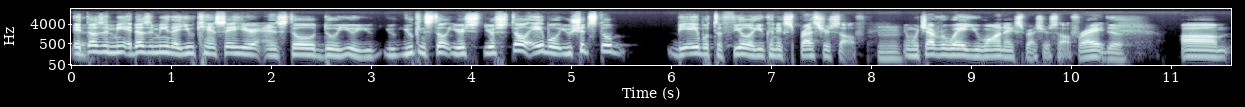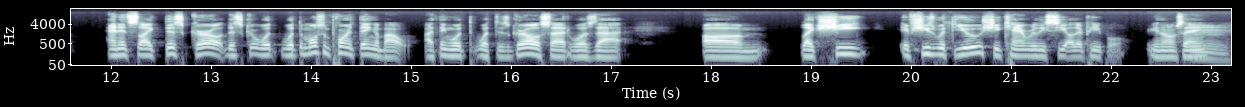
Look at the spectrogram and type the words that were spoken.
it doesn't mean it doesn't mean that you can't sit here and still do you. You you you can still you're you're still able. You should still be able to feel like you can express yourself Mhm. in whichever way you want to express yourself, right? Yeah. Um, and it's like this girl, this girl. What what the most important thing about I think what what this girl said was that, um, like she if she's with you, she can't really see other people. You know what I'm saying? Mm.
